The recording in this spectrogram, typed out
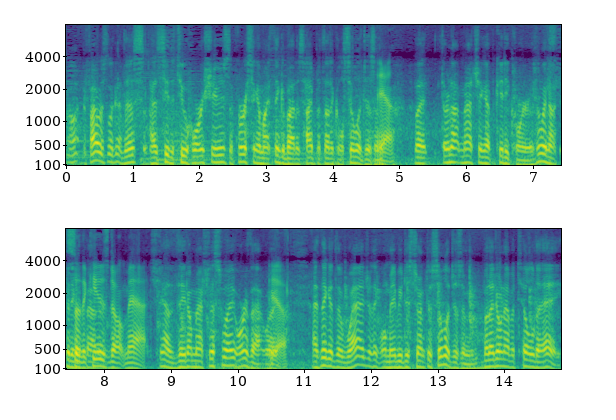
Well, if I was looking at this, I'd see the two horseshoes. The first thing I might think about is hypothetical syllogism. Yeah. But they're not matching up kitty corners. Really not fitting So the pattern. cues don't match. Yeah, they don't match this way or that way. Yeah. I think of the wedge, I think, well, maybe disjunctive syllogism, but I don't have a tilde A.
